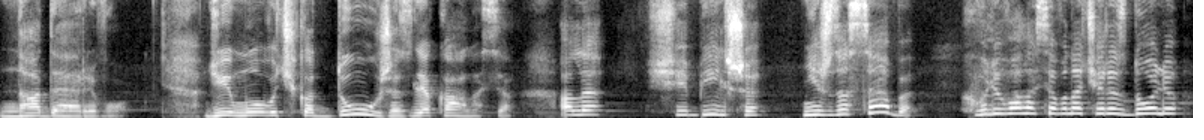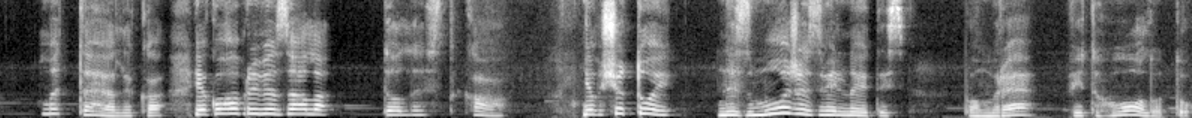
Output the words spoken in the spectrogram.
на дерево. Дюймовочка дуже злякалася, але ще більше, ніж за себе, хвилювалася вона через долю метелика, якого прив'язала до листка. Якщо той не зможе звільнитись, помре від голоду.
